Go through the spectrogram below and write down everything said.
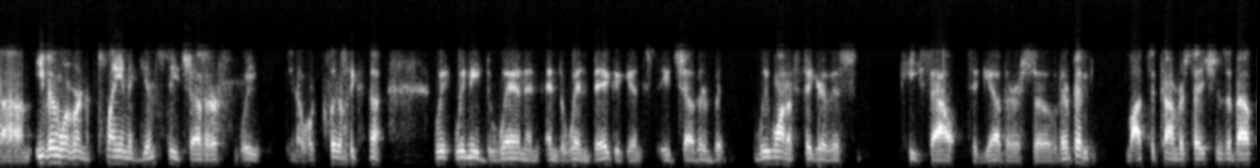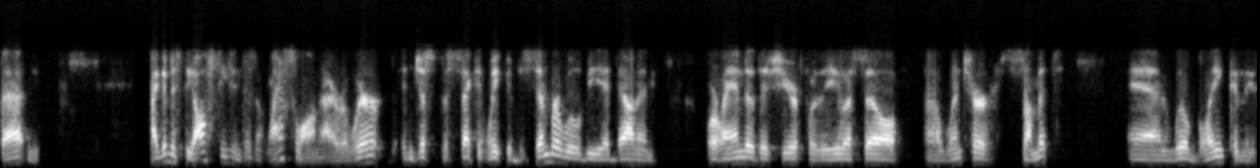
Um, even when we're playing against each other, we you know we're clearly gonna, we we need to win and, and to win big against each other, but we want to figure this piece out together. So there've been lots of conversations about that and my goodness, the off season doesn't last long, Ira. We're in just the second week of December. We'll be down in Orlando this year for the USL uh, Winter Summit, and we'll blink and the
